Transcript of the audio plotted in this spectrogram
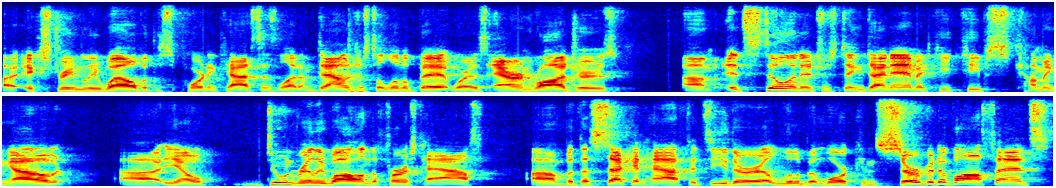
uh, extremely well, but the supporting cast has let him down just a little bit. Whereas Aaron Rodgers, um, it's still an interesting dynamic. He keeps coming out, uh, you know, doing really well in the first half. Um, but the second half, it's either a little bit more conservative offense.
